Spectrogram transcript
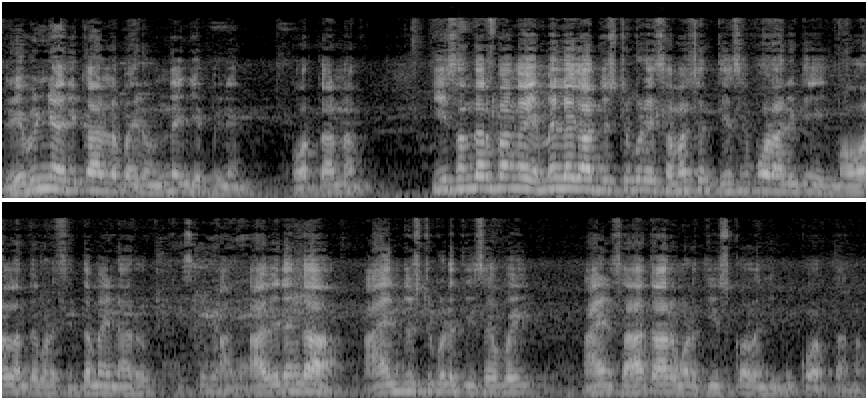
రెవెన్యూ అధికారులపైన ఉందని చెప్పి నేను కోరుతాన్నాం ఈ సందర్భంగా ఎమ్మెల్యే గారి దృష్టి కూడా ఈ సమస్యను తీసుకుపోవడానికి మా వాళ్ళంతా కూడా సిద్ధమైనారు. ఆ- విధంగా ఆయన దృష్టి కూడా తీసుకుపోయి ఆయన సహకారం కూడా తీసుకోవాలని చెప్పి కోరుతున్నాం.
